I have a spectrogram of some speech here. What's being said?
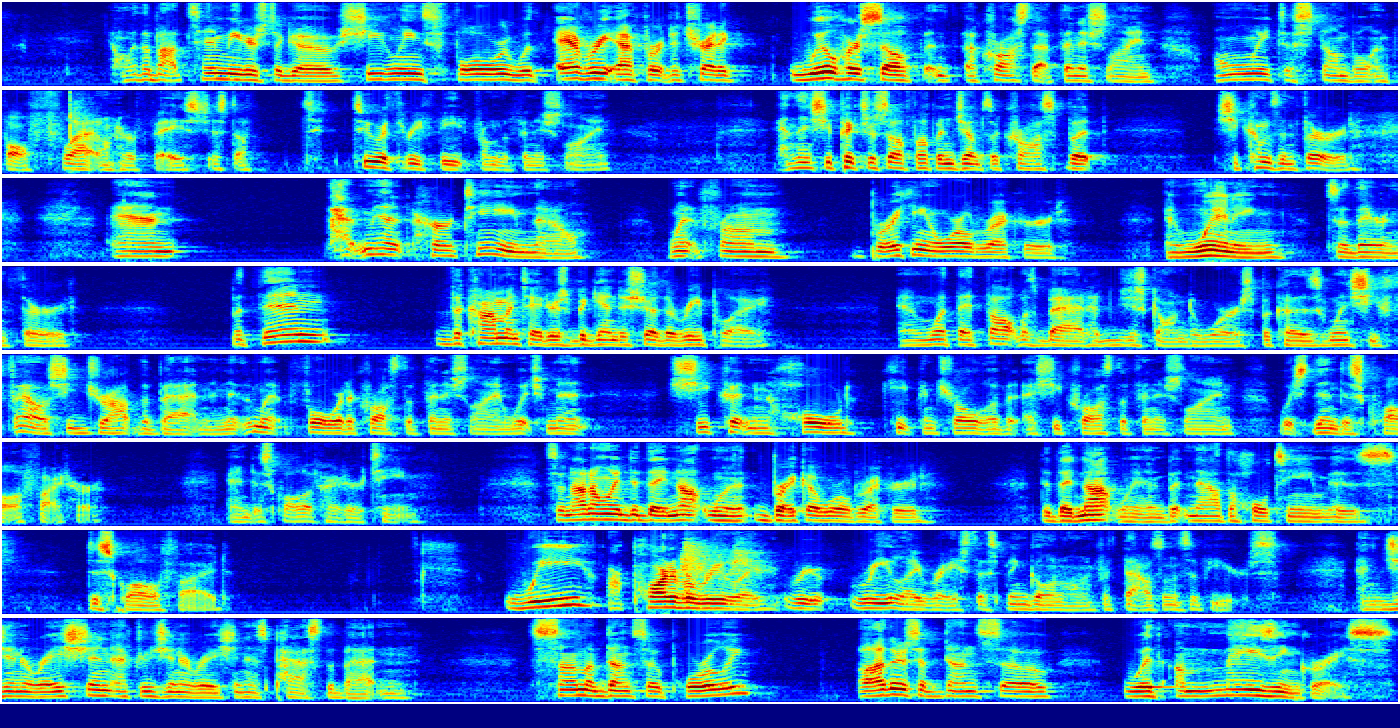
And with about 10 meters to go, she leans forward with every effort to try to will herself across that finish line only to stumble and fall flat on her face just a, t- two or three feet from the finish line. And then she picks herself up and jumps across, but she comes in third. And that meant her team now went from breaking a world record and winning to there in third. But then the commentators began to show the replay and what they thought was bad had just gone to worse because when she fell, she dropped the baton and it went forward across the finish line, which meant she couldn't hold, keep control of it as she crossed the finish line, which then disqualified her and disqualified her team. So not only did they not win, break a world record, did they not win, but now the whole team is disqualified. We are part of a relay, re, relay race that's been going on for thousands of years. And generation after generation has passed the baton. Some have done so poorly, others have done so with amazing grace.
